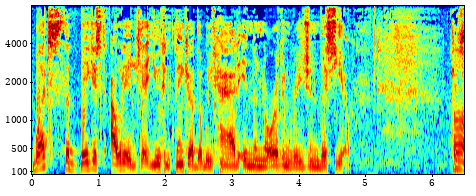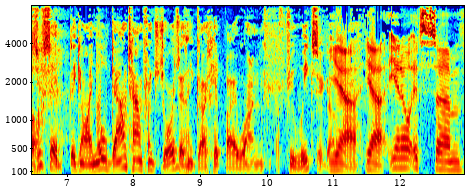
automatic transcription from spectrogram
what's the biggest outage that you can think of that we've had in the northern region this year? Because Oh. you said, you know, I know downtown Prince George, I think, got hit by one a few weeks ago. Yeah, yeah. You know, it's. Um,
